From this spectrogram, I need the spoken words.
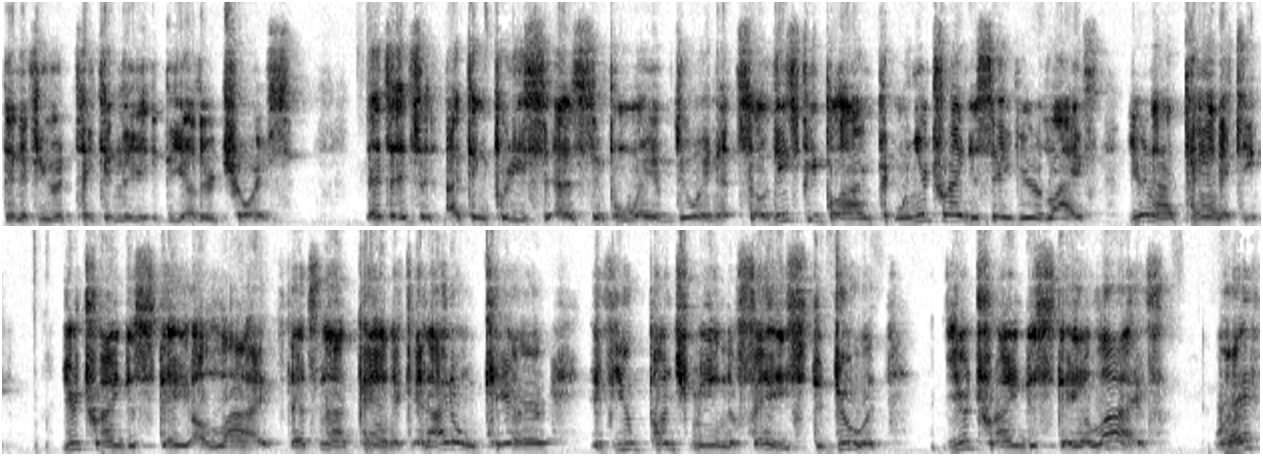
than if you had taken the, the other choice. That's, it's, a, I think, pretty s- a simple way of doing it. So these people aren't, when you're trying to save your life, you're not panicking. You're trying to stay alive. That's not panic. And I don't care if you punch me in the face to do it, you're trying to stay alive. Right? Right,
